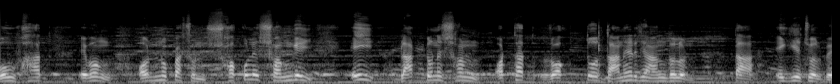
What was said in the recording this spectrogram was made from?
বৌভাত এবং অন্নপ্রাশন সকলের সঙ্গেই এই ব্লাড ডোনেশন অর্থাৎ রক্তদানের যে আন্দোলন, তা এগিয়ে চলবে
